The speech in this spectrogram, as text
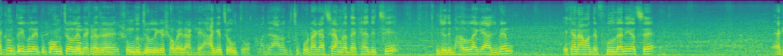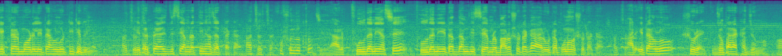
এখন তো এগুলো একটু কম চলে দেখা যায়। সুন্দর চল্লিকে সবাই রাখে। আগে চলতো। আমাদের আরও কিছু প্রোডাক্ট আছে আমরা দেখায় দিচ্ছি। যদি ভালো লাগে আসবেন। এখানে আমাদের ফুলদানি আছে। এক একটার মডেল এটা হলো টি টেবিল। আচ্ছা এটার প্রাইস দিচ্ছি আমরা তিন হাজার টাকা। আচ্ছা আচ্ছা। খুব সুন্দর তো। জি আর ফুলদানি আছে। ফুলদানি এটার দাম দিচ্ছি আমরা বারোশো টাকা আর ওটা পনেরোশো টাকা। আচ্ছা। আর এটা হলো সুরেক জোতা রাখার জন্য। ও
